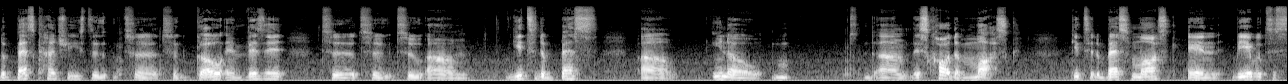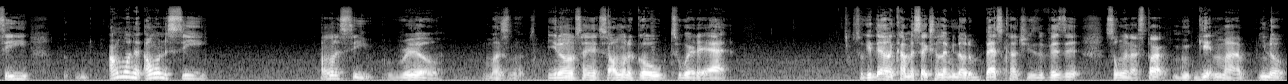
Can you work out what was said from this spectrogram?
the best countries to to to go and visit to to to um get to the best um you know um it's called the mosque. Get to the best mosque and be able to see I want to I want to see I want to see real Muslims. You know what I'm saying? So I want to go to where they're at. So get down in the comment section. Let me know the best countries to visit. So when I start getting my, you know,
